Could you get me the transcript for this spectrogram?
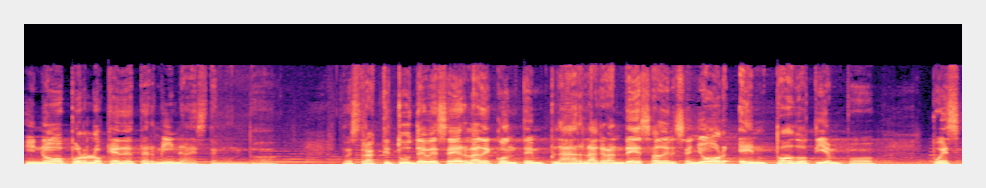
y no por lo que determina este mundo. Nuestra actitud debe ser la de contemplar la grandeza del Señor en todo tiempo, pues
